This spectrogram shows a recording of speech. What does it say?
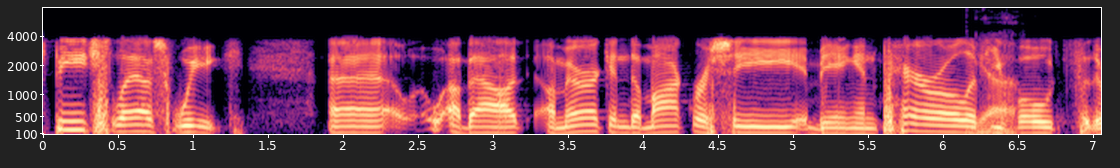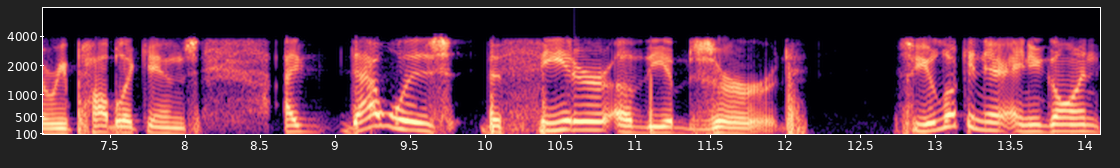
speech last week uh, about American democracy being in peril if you vote for the Republicans, I that was the theater of the absurd. So you look in there and you're going,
